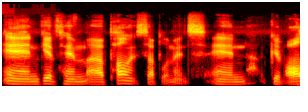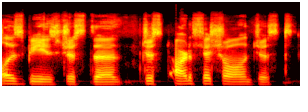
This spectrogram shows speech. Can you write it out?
and give him uh, pollen supplements and give all his bees just the just artificial just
